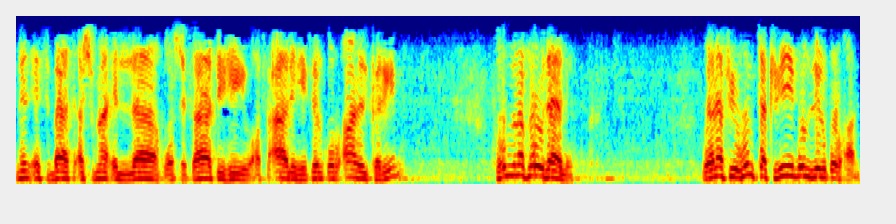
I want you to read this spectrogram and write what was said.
من إثبات أسماء الله وصفاته وأفعاله في القرآن الكريم هم نفوا ذلك. ونفيهم تكذيب للقرآن.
